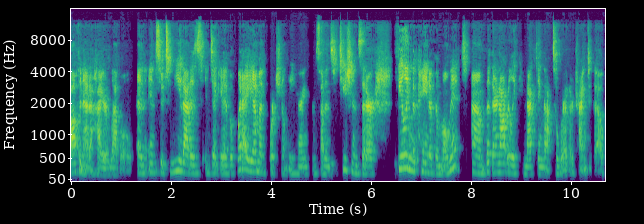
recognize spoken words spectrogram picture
often at a higher level. And, and so to me, that is indicative of what I am unfortunately hearing from some institutions that are feeling the pain of the moment, um, but they're not really connecting that to where they're trying to go.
